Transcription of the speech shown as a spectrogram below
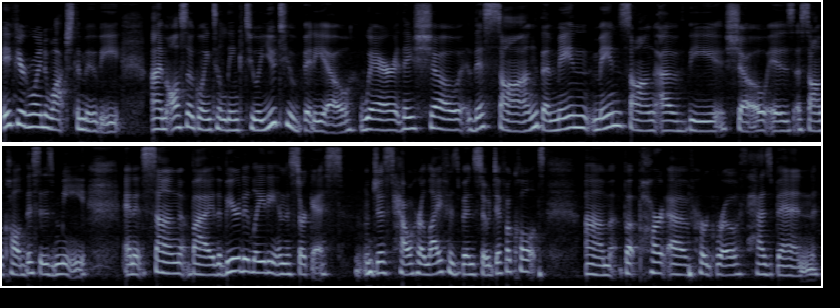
if you're going to watch the movie, I'm also going to link to a YouTube video where they show this song. The main main song of the show is a song called "This Is Me," and it's sung by the bearded lady in the circus. Just how her life has been so difficult, um, but part of her growth has been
